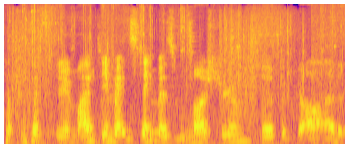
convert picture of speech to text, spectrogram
Dude, my teammate's name is Mushroom Tip God.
